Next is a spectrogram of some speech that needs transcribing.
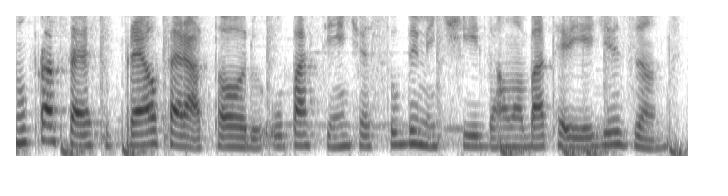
No processo pré-operatório, o paciente é submetido a uma bateria de exames,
